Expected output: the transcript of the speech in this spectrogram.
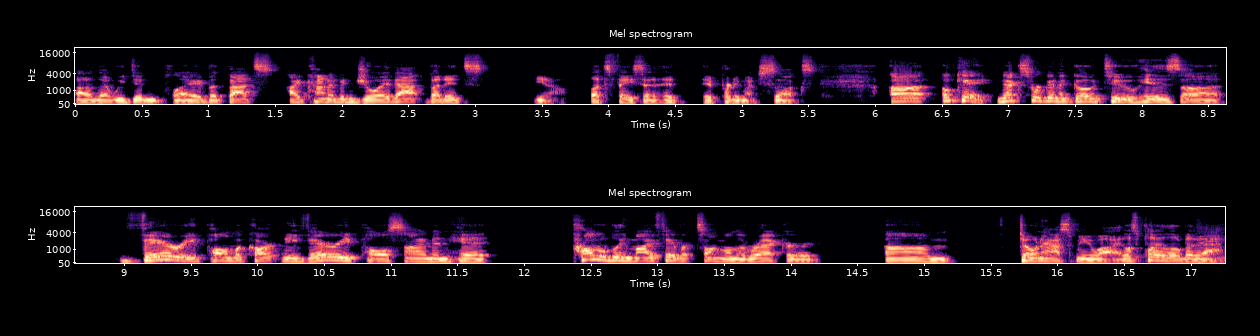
uh, that we didn't play, but that's I kind of enjoy that. But it's you know, let's face it, it, it pretty much sucks. Uh, okay, next we're going to go to his uh, very Paul McCartney, very Paul Simon hit, probably my favorite song on the record. Um, Don't ask me why. Let's play a little bit of that.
